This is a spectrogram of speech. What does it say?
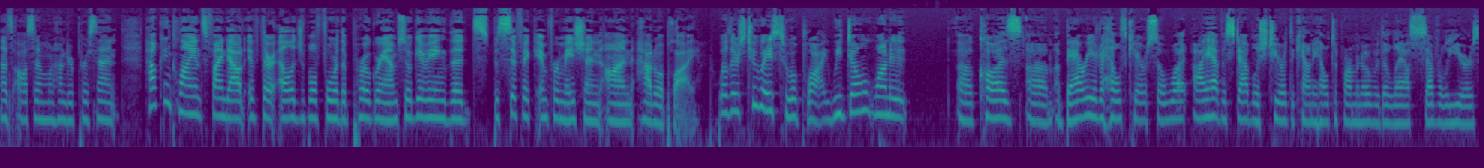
That's awesome, 100%. How can clients find out if they're eligible for the program? So, giving the specific information on how to apply. Well, there's two ways to apply. We don't want to uh, cause um, a barrier to health care. So, what I have established here at the County Health Department over the last several years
